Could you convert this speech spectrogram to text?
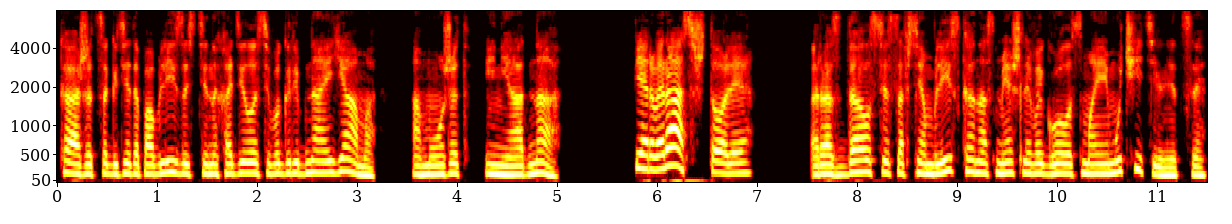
Кажется, где-то поблизости находилась выгребная яма, а может, и не одна. «Первый раз, что ли?» Раздался совсем близко насмешливый голос моей мучительницы,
